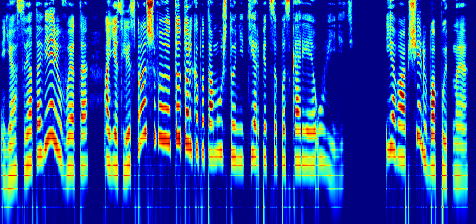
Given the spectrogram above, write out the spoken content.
Я свято верю в это, а если и спрашиваю, то только потому, что не терпится поскорее увидеть. Я вообще любопытная,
